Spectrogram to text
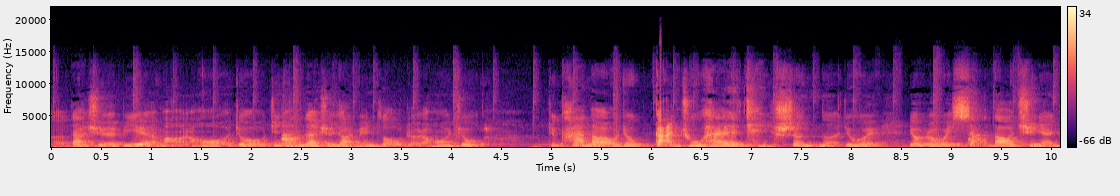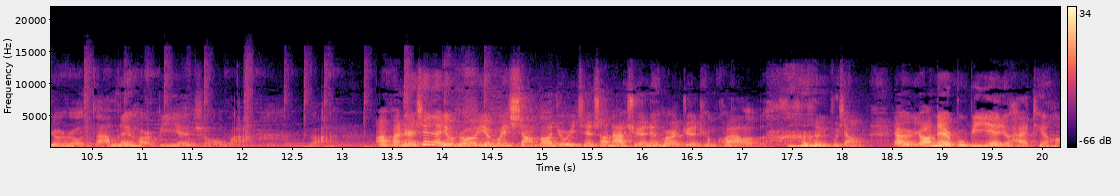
呃大学毕业嘛，然后就经常在学校里面走着，然后就就看到就感触还挺深的，就会有时候会想到去年这时候咱们那会儿毕业的时候吧，是吧？啊，反正现在有时候也会想到，就是以前上大学那会儿，觉得挺快乐的，呵 呵不想要要那不毕业就还挺好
